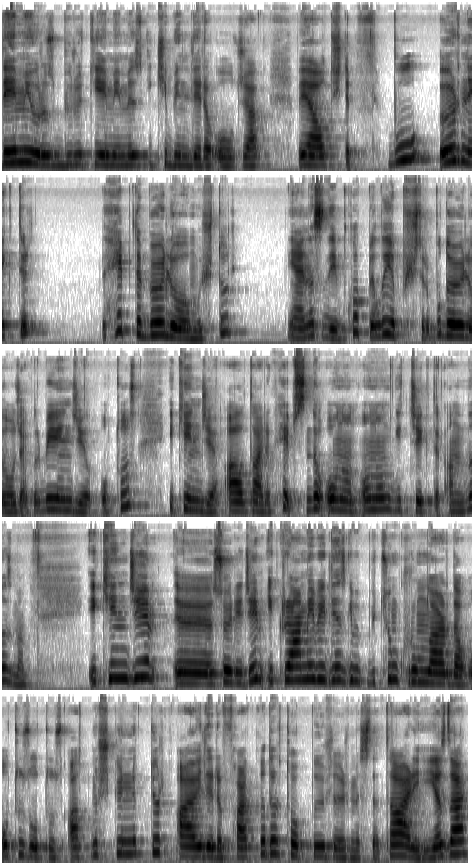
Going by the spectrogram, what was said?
demiyoruz brüt yemimiz 2000 lira olacak. Veyahut işte bu örnektir. Hep de böyle olmuştur. Yani nasıl diyeyim kopyalı yapıştır. Bu da öyle olacaktır. Birinci yıl 30, ikinci 6 aylık hepsinde 10'un 10'un gidecektir. Anladınız mı? İkinci e, söyleyeceğim ikramiye bildiğiniz gibi bütün kurumlarda 30-30-60 günlüktür. Ayları farklıdır. Toplu sözleşmesinde tarihi yazar.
